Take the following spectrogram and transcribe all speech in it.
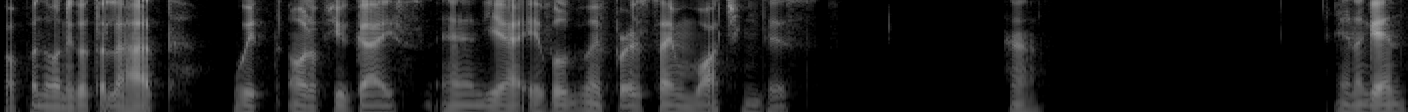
Papanoorin ko to lahat with all of you guys. And yeah, it will be my first time watching this. Huh. And again,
